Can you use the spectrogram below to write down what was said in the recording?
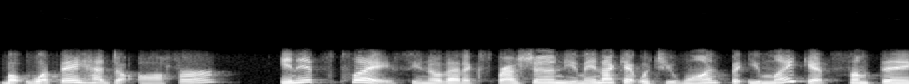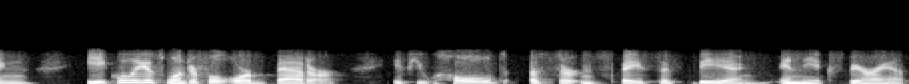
But what they had to offer in its place, you know that expression, you may not get what you want, but you might get something equally as wonderful or better if you hold a certain space of being in the experience.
